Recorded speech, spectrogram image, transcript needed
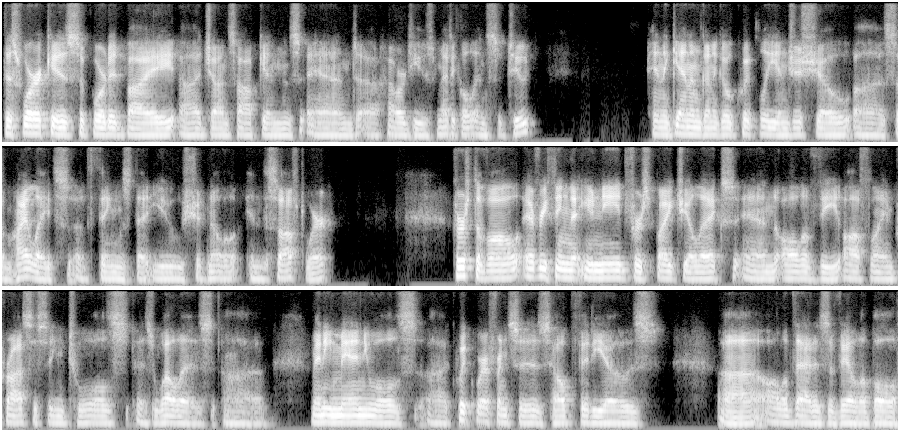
This work is supported by uh, Johns Hopkins and uh, Howard Hughes Medical Institute. And again, I'm going to go quickly and just show uh, some highlights of things that you should know in the software. First of all, everything that you need for SpikeGLX and all of the offline processing tools, as well as uh, many manuals, uh, quick references, help videos. Uh, all of that is available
